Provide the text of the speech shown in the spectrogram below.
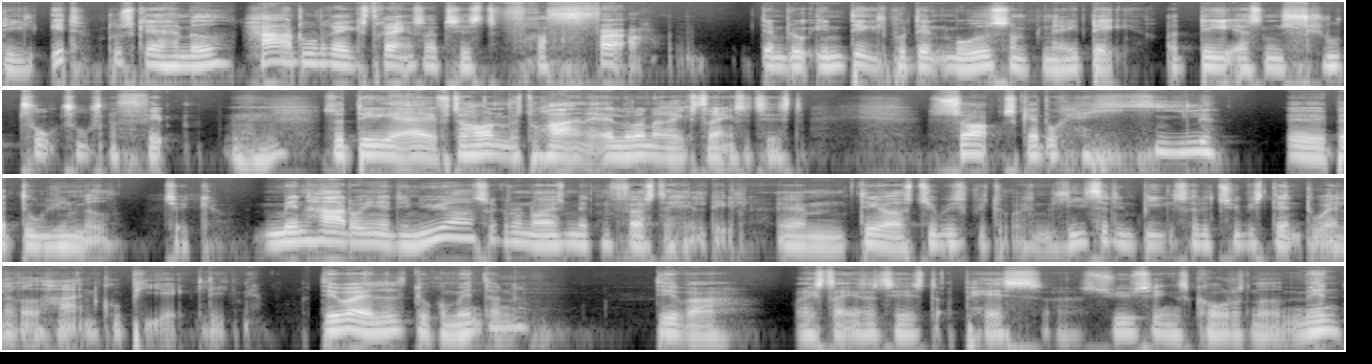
del 1, du skal have med. Har du en registreringsattest fra før den blev inddelt på den måde, som den er i dag, og det er sådan slut 2005. Mm-hmm. Så det er efterhånden, hvis du har en aldrende registreringsattest, så skal du have hele øh, baduljen med. Check. Men har du en af de nyere, så kan du nøjes med den første halvdel. Øhm, det er også typisk, hvis du leaser din bil, så er det typisk den, du allerede har en kopi af liggende. Det var alle dokumenterne. Det var registreringsattest og pas og sygesikringskort og sådan noget. Men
